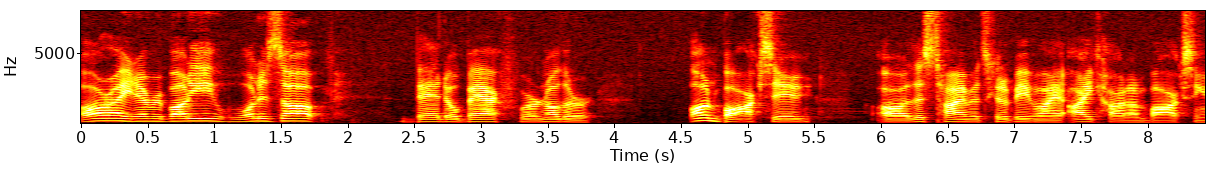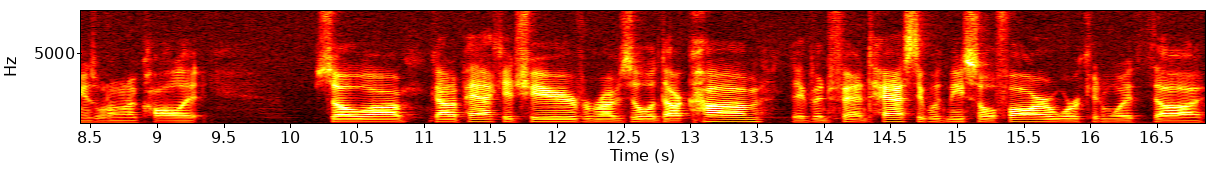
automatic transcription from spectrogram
Alright everybody, what is up? Bando back for another unboxing. Uh, this time it's going to be my icon unboxing is what I'm going to call it. So, uh, got a package here from Revzilla.com. They've been fantastic with me so far, working with uh,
